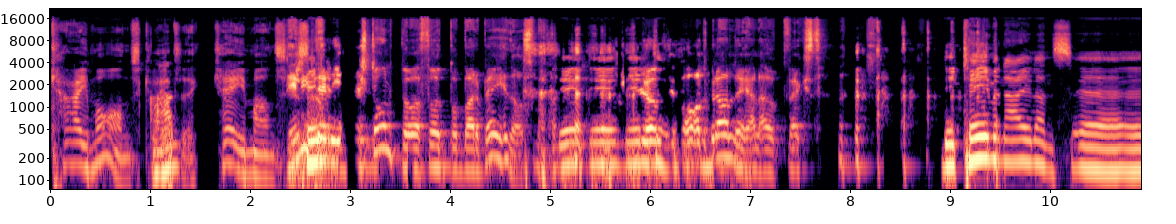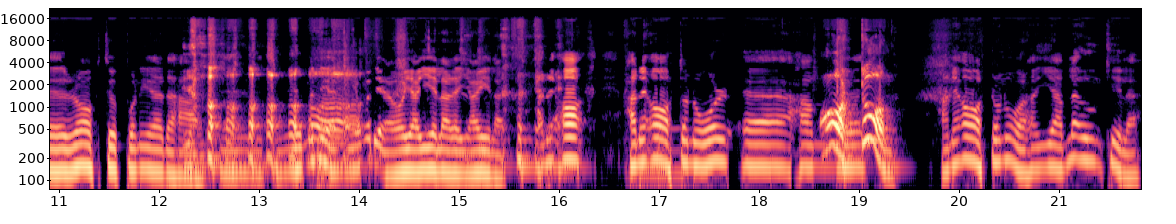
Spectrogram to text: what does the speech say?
Caymansk, Han-? Caymans. Det är lite Ritterstolpe att vara född på Barbados. det, det, det, är Runt lite, i badbrallor hela uppväxt. det är Cayman Islands eh, rakt upp och ner det här. Ja. Eh, liksom. det, och jag gillar det, jag gillar det. Han är, a- han är 18 år. Eh, han, eh, 18! han är 18 år, han är en jävla ung kille.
